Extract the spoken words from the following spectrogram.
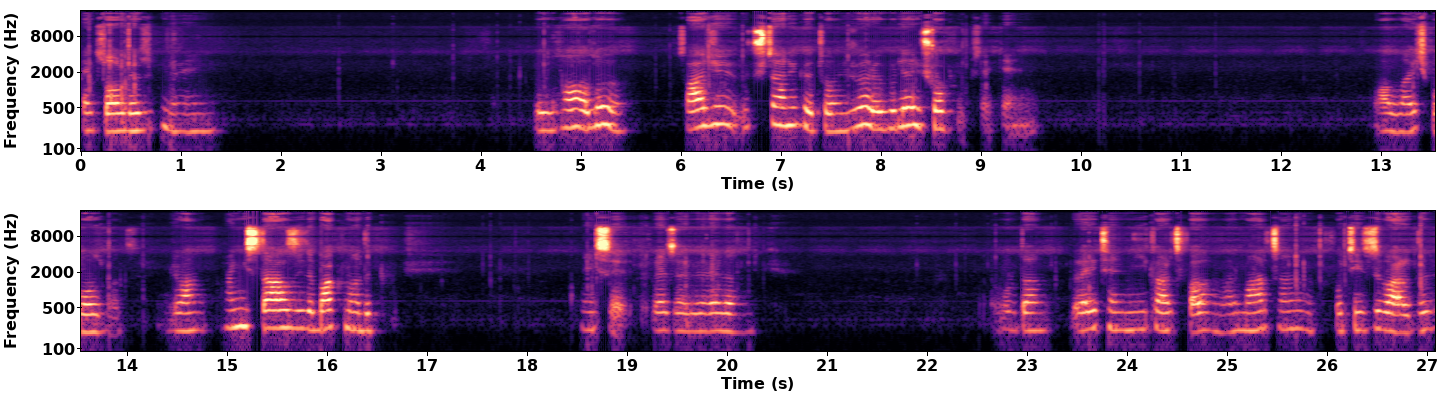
pek zor gözükmüyor yani. Oha oğlum. Sadece 3 tane kötü oyuncu var. Öbürleri çok yüksek yani. Vallahi hiç bozmadı. Şu an hangisi daha hızlıydı bakmadık. Neyse rezervlere döndük. Buradan Rayten'in iyi kartı falan var. Marta'nın fotizi vardı.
